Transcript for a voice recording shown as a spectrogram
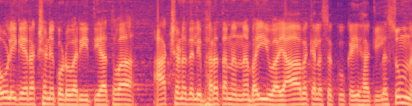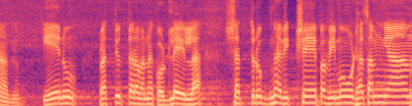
ಅವಳಿಗೆ ರಕ್ಷಣೆ ಕೊಡುವ ರೀತಿ ಅಥವಾ ಆ ಕ್ಷಣದಲ್ಲಿ ಭರತನನ್ನು ಬೈಯುವ ಯಾವ ಕೆಲಸಕ್ಕೂ ಕೈ ಹಾಕಲಿಲ್ಲ ಸುಮ್ಮನಾದ್ಲು ಏನೂ ಪ್ರತ್ಯುತ್ತರವನ್ನು ಕೊಡಲೇ ಇಲ್ಲ. ಶತ್ರುಘ್ನ ವಿಕ್ಷೇಪ ವಿಮೂಢ ಸಂಜ್ಞಾಂ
